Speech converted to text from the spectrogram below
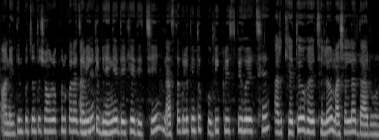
অনেক দিন পর্যন্ত সংরক্ষণ করা যাবে। একটি ভেঙে দেখিয়ে দিচ্ছি। নাস্তাগুলো কিন্তু খুবই ক্রিস্পি হয়েছে আর খেতেও হয়েছিল মাসাল্লা দারুণ।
